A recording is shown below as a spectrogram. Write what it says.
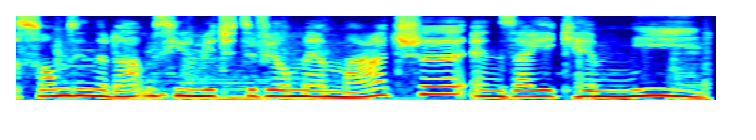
soms inderdaad misschien een beetje te veel mijn maatje. En zag ik hem niet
